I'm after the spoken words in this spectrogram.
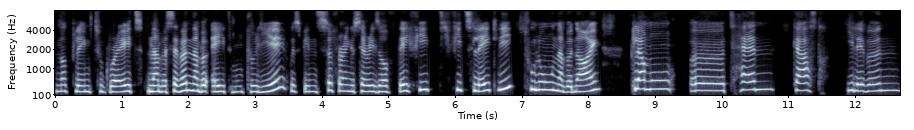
not playing too great. Number seven, number eight, Montpellier, who's been suffering a series of defeat, defeats lately. Toulon, number nine. Clermont, uh, 10. Castres, 11.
